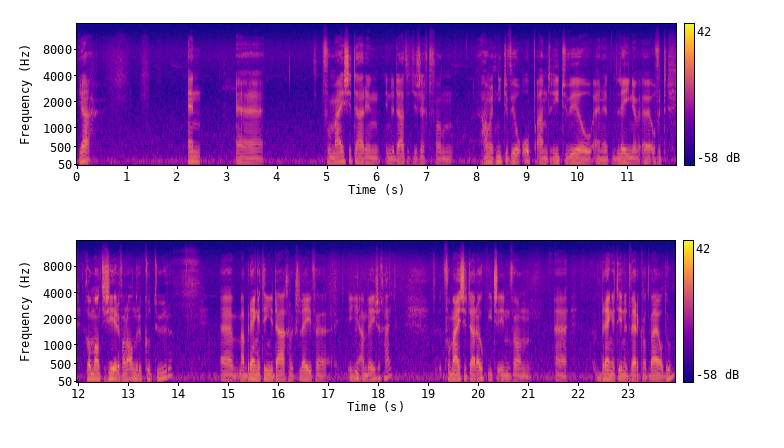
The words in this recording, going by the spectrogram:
Ja. En eh, voor mij zit daarin inderdaad dat je zegt van hang het niet te veel op aan het ritueel en het lenen eh, of het romantiseren van andere culturen. Eh, maar breng het in je dagelijks leven, in je aanwezigheid. Voor mij zit daar ook iets in van breng het in het werk wat wij al doen.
